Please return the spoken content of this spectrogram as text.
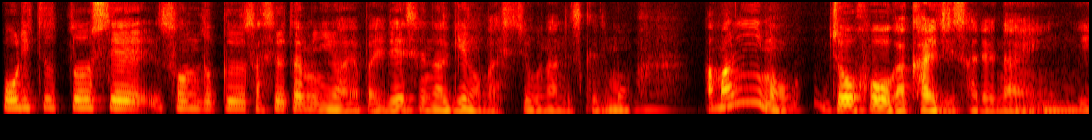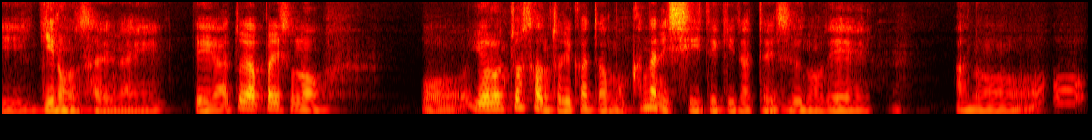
法律として存続させるためにはやっぱり冷静な議論が必要なんですけども、あまりにも情報が開示されない、うん議論されない。であとやっぱりそのお世論調査の取り方もかなり恣意的だったりするので、あの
